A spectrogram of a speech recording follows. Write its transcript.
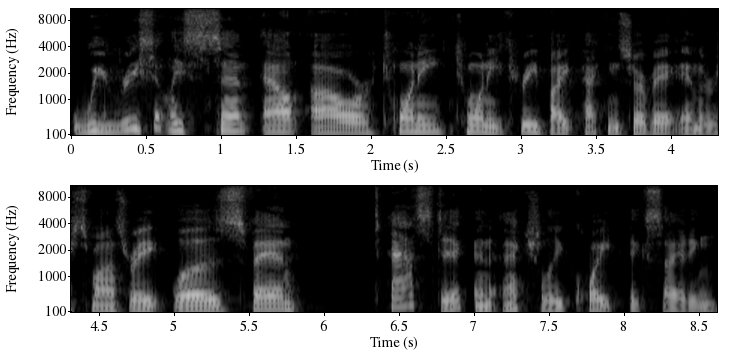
we recently sent out our 2023 bikepacking survey, and the response rate was fantastic and actually quite exciting.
